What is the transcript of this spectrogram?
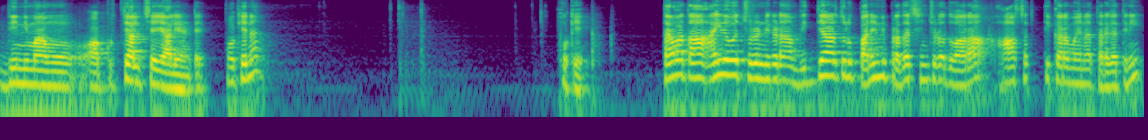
దీన్ని మనము ఆ కృత్యాలు చేయాలి అంటే. ఓకేనా? ఓకే. తర్వాత ఐదవ చూడండి ఇక్కడ. విద్యార్థులు పనిని ప్రదర్శించడం ద్వారా ఆసక్తికరమైన తరగతిని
